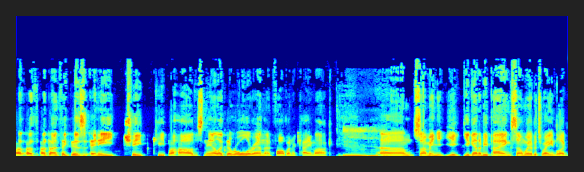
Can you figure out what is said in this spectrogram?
I, I, don't think there's any cheap keeper halves now. Like they're all around that 500k mark. Mm, Um, so I mean, you, you're going to be paying somewhere between like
